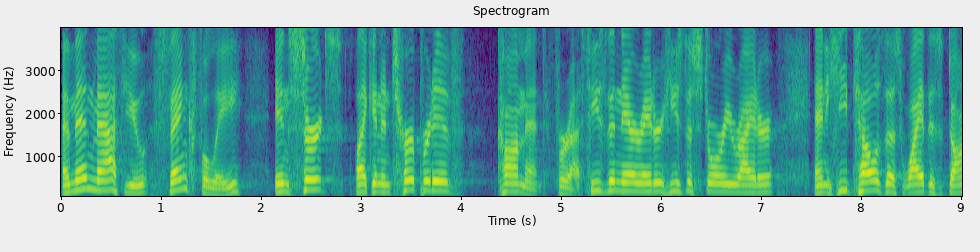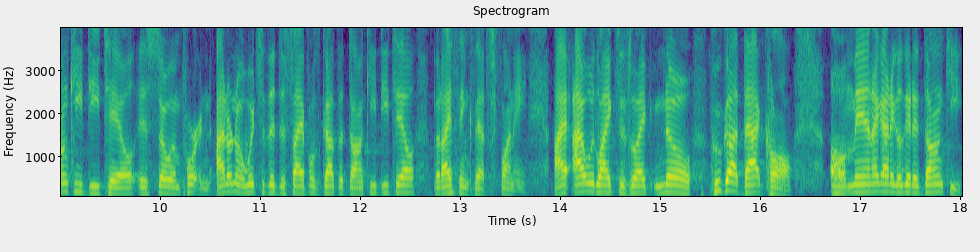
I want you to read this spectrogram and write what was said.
And then Matthew, thankfully, inserts like an interpretive comment for us. He's the narrator, he's the story writer, and he tells us why this donkey detail is so important. I don't know which of the disciples got the donkey detail, but I think that's funny. I, I would like to like know who got that call. Oh man, I got to go get a donkey.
